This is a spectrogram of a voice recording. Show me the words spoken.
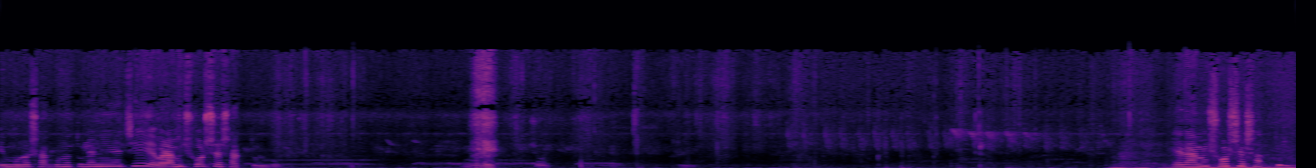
এই মূলো শাকগুলো তুলে নিয়েছি এবার আমি সর্ষে শাক তুলব। এরা এবার আমি সর্ষে শাক তুলব।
